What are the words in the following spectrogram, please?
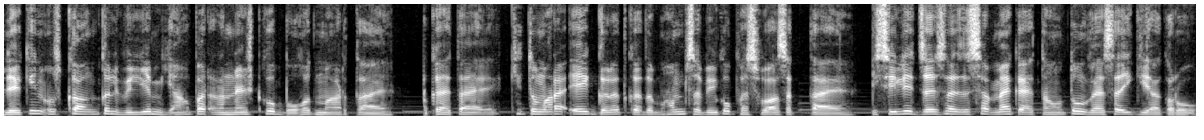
लेकिन उसका अंकल विलियम यहाँ पर अर्नेस्ट को बहुत मारता है। और कहता है कि तुम्हारा एक गलत कदम हम सभी को फंसवा सकता है, इसीलिए जैसा जैसा मैं कहता हूँ तुम वैसा ही किया करो।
